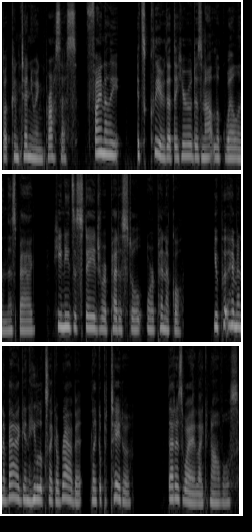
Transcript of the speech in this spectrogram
but continuing process. Finally, it's clear that the hero does not look well in this bag. He needs a stage or a pedestal or a pinnacle. You put him in a bag and he looks like a rabbit, like a potato. That is why I like novels.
